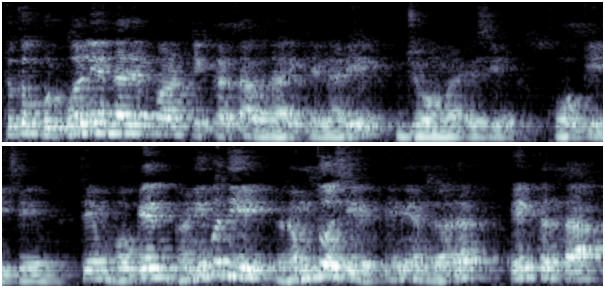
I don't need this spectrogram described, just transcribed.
તો કે ફૂટબોલની અંદર પણ એક કરતા વધારે ખેલાડી જોવા મળે છે. હોકી છે, તેમ વગેરે ઘણી બધી રમતો છે, તેની અંદર એક કરતા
